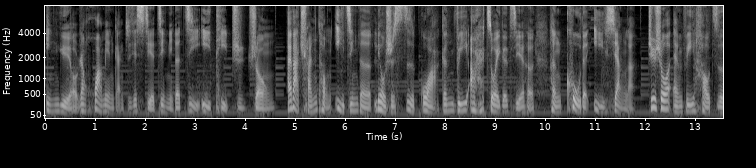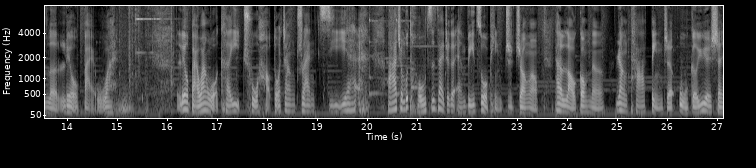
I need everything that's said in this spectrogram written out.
音乐哦，让画面感直接写进你的记忆体之中，还把传统易经的六十四卦跟 VR 做一个结合，很酷的意象啦。据说 MV 耗资了六百万，六百万我可以出好多张专辑耶！把它全部投资在这个 MV 作品之中哦。她的老公呢？让她顶着五个月身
